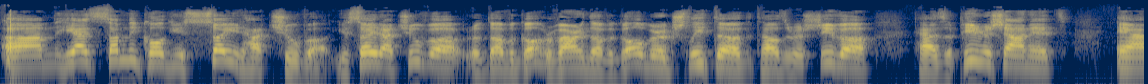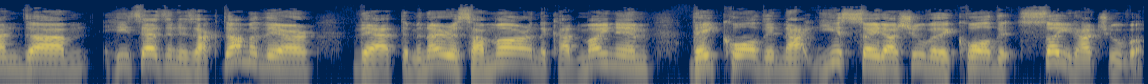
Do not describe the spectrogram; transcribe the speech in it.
Um, he has something called Yisoid HaTshuva. Yisoid HaTshuva, Rav Aaron David Goldberg, Shlita, the tells of Shiva, has a Pirush on it, and um, he says in his Akdama there that the Menorah Hamar and the Kadmoinim, they called it not Yisoid HaShuva, they called it Soid HaShuva,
